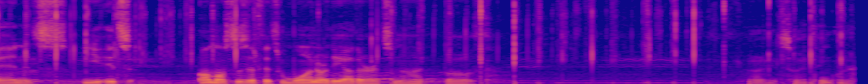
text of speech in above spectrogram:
And it's it's almost as if it's one or the other. It's not both. Alright, so I think we're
